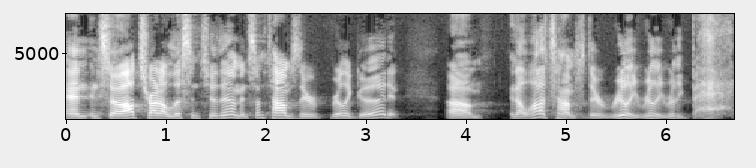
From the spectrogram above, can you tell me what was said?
And, and so I'll try to listen to them, and sometimes they're really good, and Um, and a lot of times they're really, really, really bad.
